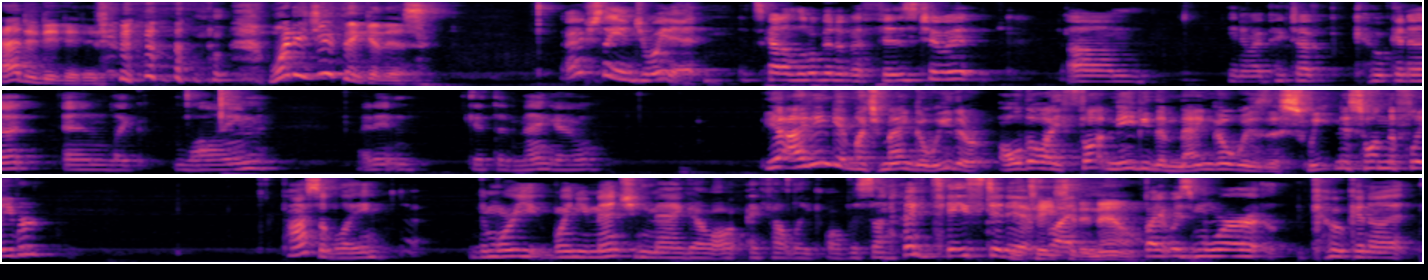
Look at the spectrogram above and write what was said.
Added it. what did you think of this? I actually enjoyed it. It's got a little bit of a fizz to it. Um, you know, I picked up coconut and like lime. I didn't get the mango. Yeah, I didn't get much mango either, although I thought maybe the mango was the sweetness on the flavor. Possibly. The more you, when you mentioned mango, I felt like all of a sudden I tasted it. You tasted but, it now. But it was more coconut.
